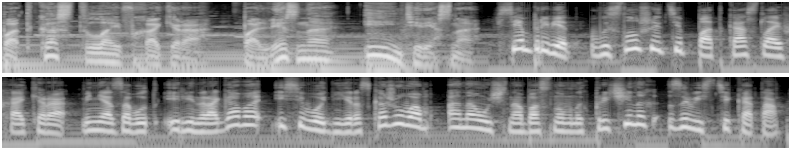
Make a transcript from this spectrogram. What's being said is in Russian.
Подкаст лайфхакера. Полезно и интересно. Всем привет! Вы слушаете подкаст лайфхакера. Меня зовут Ирина Рогава, и сегодня я расскажу вам о научно обоснованных причинах завести кота.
